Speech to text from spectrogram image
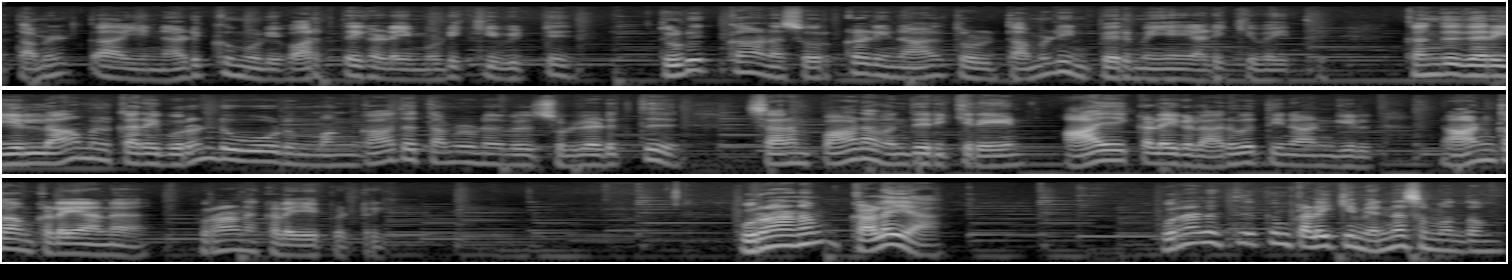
தமிழ்த்தாயின் அடுக்குமொழி வார்த்தைகளை முடுக்கிவிட்டு துடுக்கான சொற்களினால் தொல் தமிழின் பெருமையை அடுக்கி வைத்து கங்குகரை இல்லாமல் கரை புரண்டு ஓடும் மங்காத தமிழுணவில் சொல்லெடுத்து சரம் பாட வந்திருக்கிறேன். ஆயக்கலைகள் அறுபத்தி நான்கில் நான்காம் கலையான புராணக் கலையை பற்றி. புராணம் கலையா? புராணத்திற்கும் கலைக்கும் என்ன சம்பந்தம்?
